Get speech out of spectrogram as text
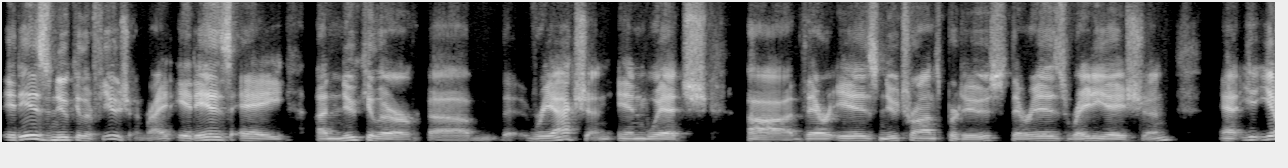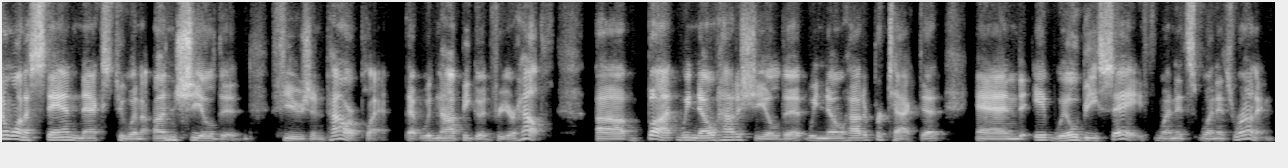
it is nuclear fusion right it is a a nuclear uh, reaction in which uh, there is neutrons produced there is radiation and you, you don't want to stand next to an unshielded fusion power plant. That would not be good for your health. Uh, but we know how to shield it we know how to protect it and it will be safe when it's when it's running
